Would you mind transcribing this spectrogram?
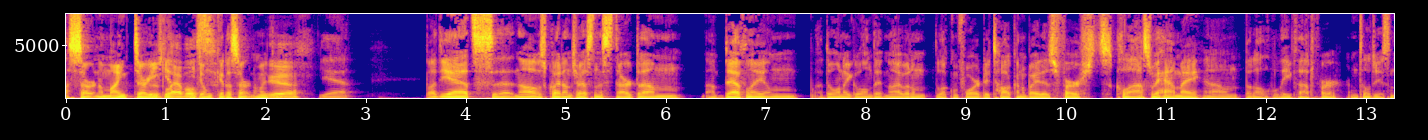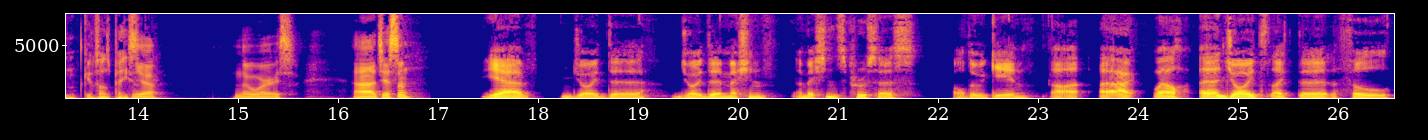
a certain amount or you get you don't get a certain amount. yeah, Yeah. But yeah, it's uh, no, it was quite interesting to start. Um, I'm definitely um, I don't want to go into it now, but I'm looking forward to talking about his first class with Hemme. Um, but I'll leave that for until Jason gives us piece. yeah. No worries. Uh, Jason. Yeah, I've enjoyed the enjoyed the mission emissions process. Although again, uh, I, I well, I enjoyed like the, the full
